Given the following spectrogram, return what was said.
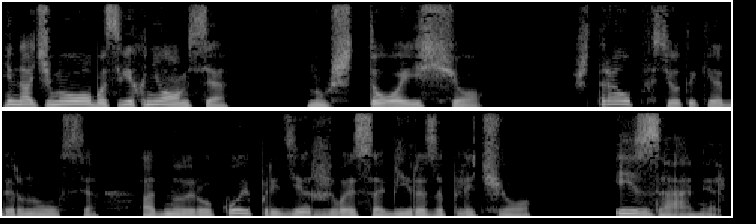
иначе мы оба свихнемся. Ну что еще?» Штрауб все-таки обернулся, одной рукой придерживая Сабира за плечо, и замер.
